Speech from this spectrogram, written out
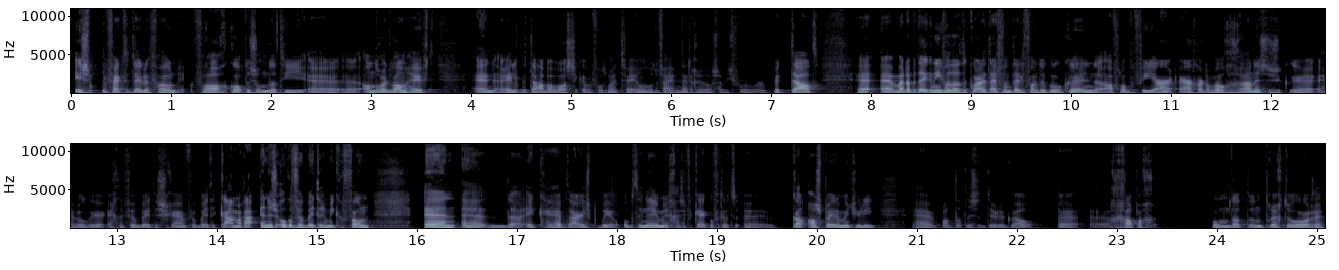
is een perfecte telefoon. Vooral gekocht dus omdat hij Android One heeft. En redelijk betaalbaar was. Ik heb er volgens mij 235 euro zoiets voor betaald. Uh, maar dat betekent in ieder geval dat de kwaliteit van de telefoon natuurlijk ook uh, in de afgelopen vier jaar erg hard omhoog gegaan is. Dus ik uh, heb ook weer echt een veel beter scherm, veel betere camera. En dus ook een veel betere microfoon. En ik heb daar eens proberen op te nemen. Ik ga eens even kijken of dat kan afspelen met jullie. want dat is natuurlijk wel grappig om dat dan terug te horen.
